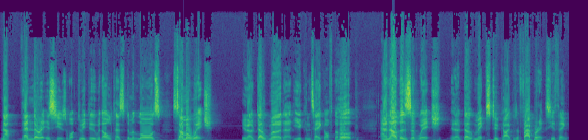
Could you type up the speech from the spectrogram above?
Now, then there are issues what do we do with Old Testament laws, some of which, you know, don't murder, you can take off the hook, and others of which, you know, don't mix two types of fabrics. You think,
